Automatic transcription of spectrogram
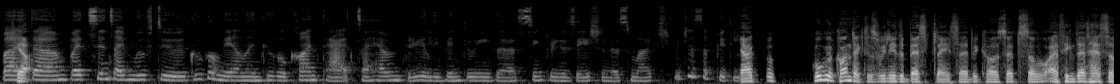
But Yeah. um, but since I've moved to Google Mail and Google Contacts, I haven't really been doing the synchronization as much, which is a pity. Yeah, Google Contact is really the best place uh, because that's so. I think that has a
